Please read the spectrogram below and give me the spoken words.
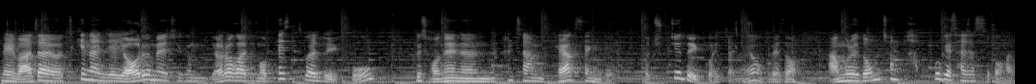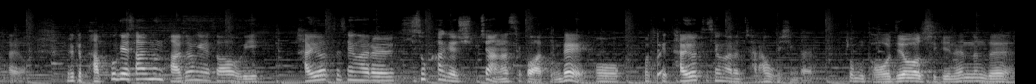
네, 맞아요. 특히나 이제 여름에 지금 여러 가지 뭐 페스티벌도 있고 그 전에는 한참 대학생들 뭐 축제도 있고 했잖아요. 그래서 아무래도 엄청 바쁘게 사셨을 것 같아요. 이렇게 바쁘게 사는 과정에서 우리 다이어트 생활을 지속하기 쉽지 않았을 것 같은데 어, 어떻게 다이어트 생활은 잘하고 계신가요? 좀 더뎌지긴 했는데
